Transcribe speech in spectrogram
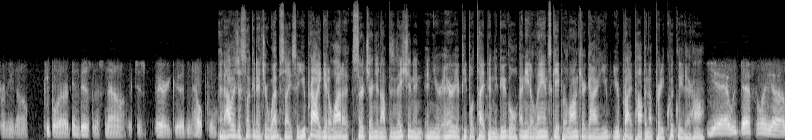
from you know people that are in business now, which is very good and helpful. And I was just looking at your website, so you probably get a lot of search engine optimization in, in your area. People type into Google, "I need a landscape or lawn care guy," and you you're probably popping up pretty quickly there, huh? Yeah, we definitely uh,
